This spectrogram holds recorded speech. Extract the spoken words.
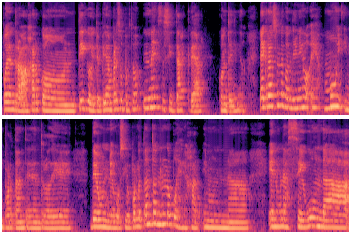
pueden trabajar contigo y te pidan presupuesto, necesitas crear contenido. La creación de contenido es muy importante dentro de, un negocio, por lo tanto no lo puedes dejar en una, en una segunda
